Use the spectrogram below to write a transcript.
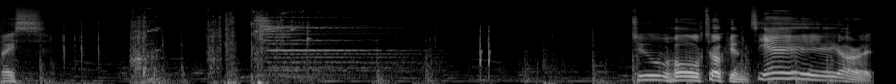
Nice. Two whole tokens. Yay! Alright.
